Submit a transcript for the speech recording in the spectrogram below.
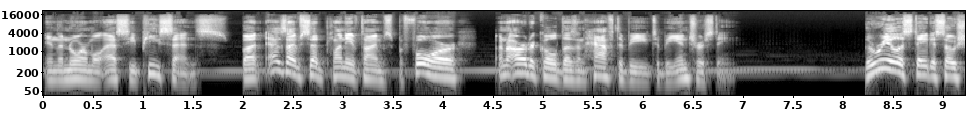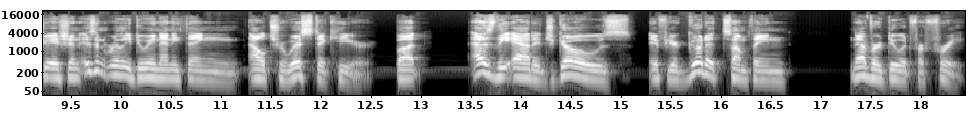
in the normal SCP sense, but as I've said plenty of times before, an article doesn't have to be to be interesting. The Real Estate Association isn't really doing anything altruistic here, but as the adage goes, if you're good at something, never do it for free.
